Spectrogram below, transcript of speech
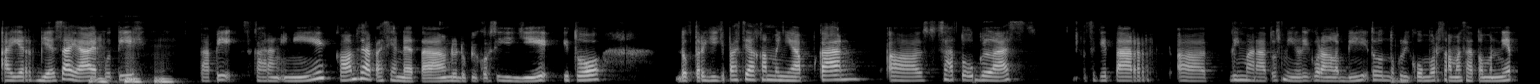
air biasa ya air putih. Tapi sekarang ini kalau misalnya pasien datang duduk di kursi gigi itu dokter gigi pasti akan menyiapkan uh, satu gelas sekitar uh, eh, 500 ml kurang lebih itu untuk hmm. dikumur sama satu menit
